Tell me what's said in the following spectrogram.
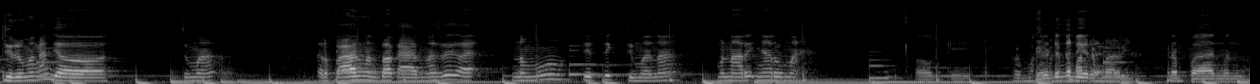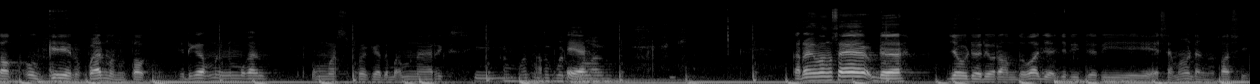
di rumah kan ya cuma rebahan mentok kan maksudnya kayak nemu titik di mana menariknya rumah. Oke. Rumah Udah seperti denger tempat di kembali. rebahan mentok oke rebahan mentok. Jadi kamu menemukan rumah sebagai tempat menarik sih. Tempat untuk Apa ya? berpulang karena memang saya udah jauh dari orang tua aja jadi dari SMA udah ngekos sih.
